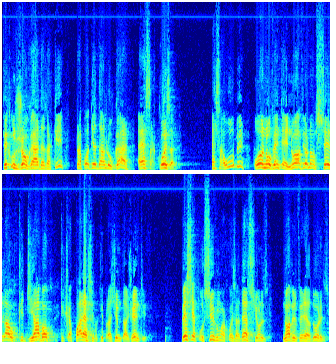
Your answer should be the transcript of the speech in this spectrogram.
Ficam jogadas aqui para poder dar lugar a essa coisa, essa Uber ou 99, eu não sei lá o que diabo que aparece aqui para cima da gente. Vê se é possível uma coisa dessa, senhores nobres vereadores.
